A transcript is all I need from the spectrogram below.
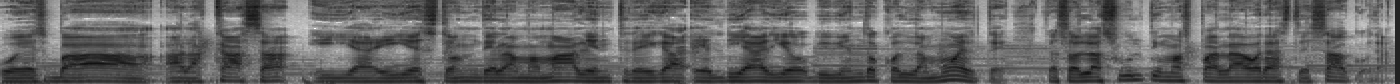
pues va a la casa y ahí es donde la mamá le entrega el diario Viviendo con la muerte, que son las últimas palabras de Sakura.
